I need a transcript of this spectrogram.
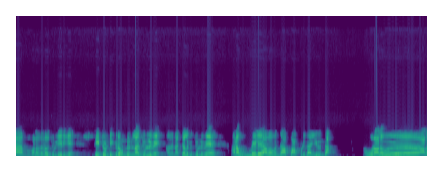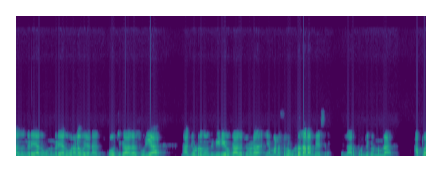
நான் பல தடவை சொல்லியிருக்கேன். டி டுவெண்ட்டி கிரவுண்டுலாம் சொல்லுவேன். அதை நக்கலுக்கு சொல்லுவேன். ஆனால் உண்மையிலே அவள் வந்து அப்போ அப்படி தான் இருந்தா ஓரளவு அழகும் கிடையாது ஒன்றும் கிடையாது ஓரளவு என்ன கோச்சுக்காத சூர்யா. நான் சொல்கிறது வந்து வீடியோவுக்காக சொல்லலை என் மனசில் உள்ளதை நான் பேசுகிறேன் எல்லாரும் புரிஞ்சுக்கணும்ல. அப்போ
